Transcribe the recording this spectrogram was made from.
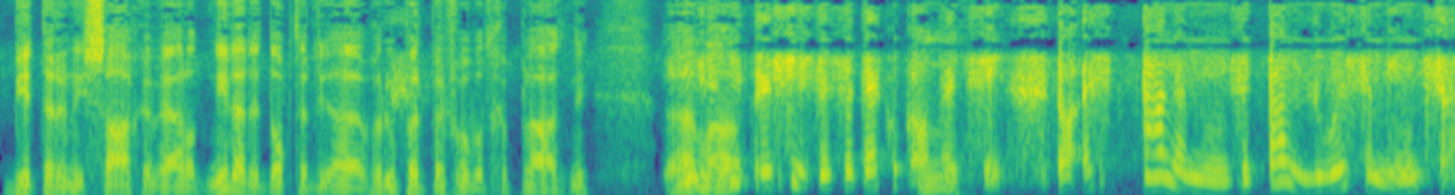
beter in die sakewêreld nie dat dit dokter uh, Rupert byvoorbeeld geplaas nie uh, nee, maar nee, presies dis wat ek ook altyd mm. sê daar is talle mense tallose mense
